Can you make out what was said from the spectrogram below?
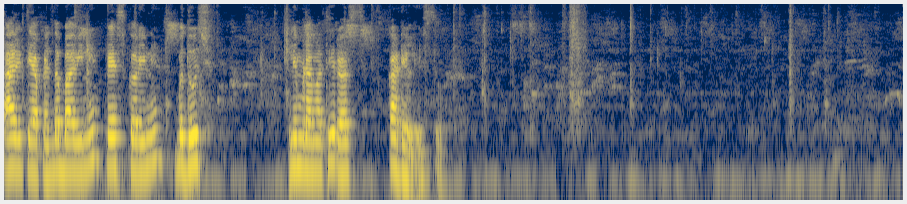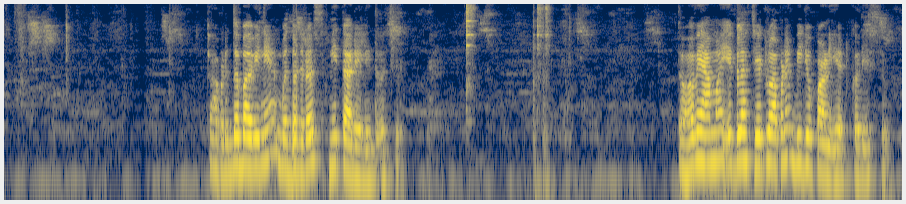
આ રીતે આપણે દબાવીને પ્રેસ કરીને બધું જ લીમડામાંથી રસ કાઢી લઈશું. તો આપણે દબાવીને બધો જ રસ નિતારી લીધો છે. તો હવે આમાં એક ગ્લાસ જેટલું આપણે બીજું પાણી એડ કરીશું.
